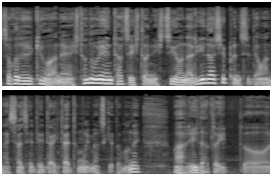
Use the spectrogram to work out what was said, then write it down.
そこで今日はね、人の上に立つ人に必要なリーダーシップについてお話しさせていただきたいと思いますけどもね、まあリーダーというと、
